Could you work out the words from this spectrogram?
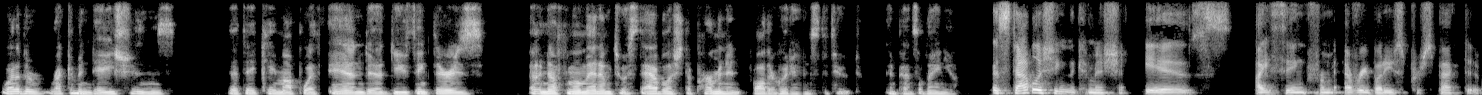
what are the recommendations that they came up with? And uh, do you think there is enough momentum to establish the permanent Fatherhood Institute in Pennsylvania? establishing the commission is I think, from everybody's perspective,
